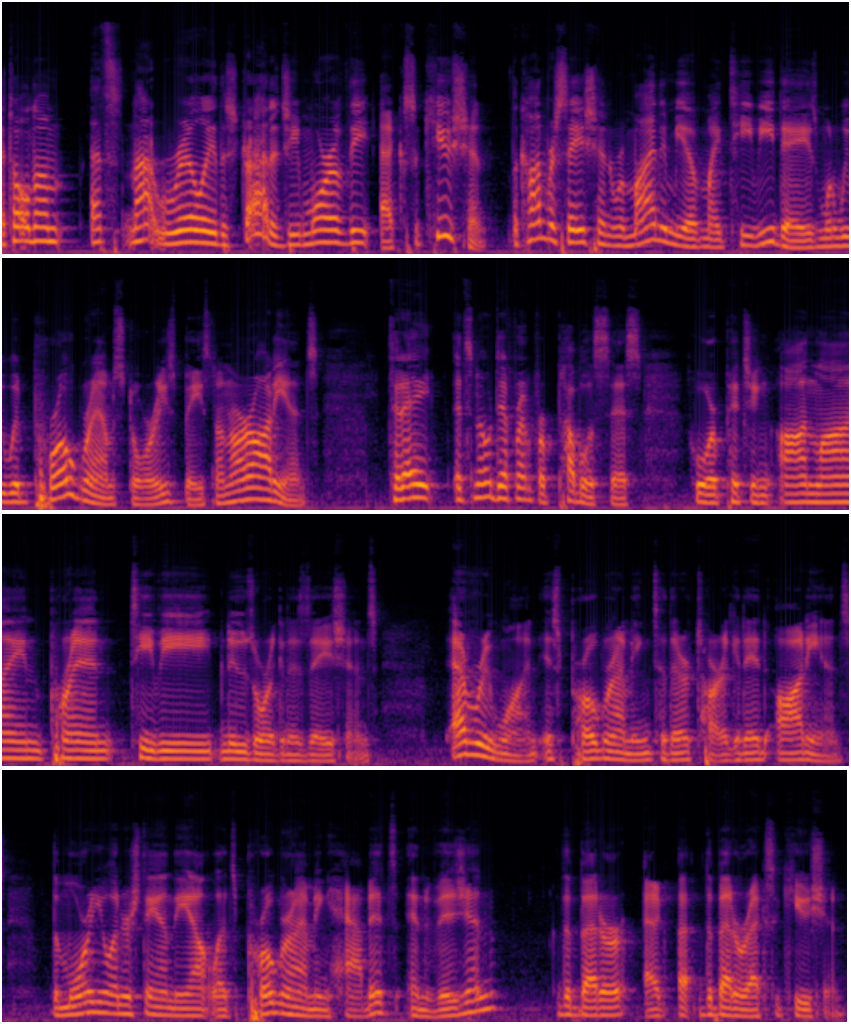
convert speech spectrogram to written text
I told him that's not really the strategy, more of the execution. The conversation reminded me of my TV days when we would program stories based on our audience. Today, it's no different for publicists who are pitching online, print, TV, news organizations. Everyone is programming to their targeted audience. The more you understand the outlet's programming habits and vision, the better uh, the better execution.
